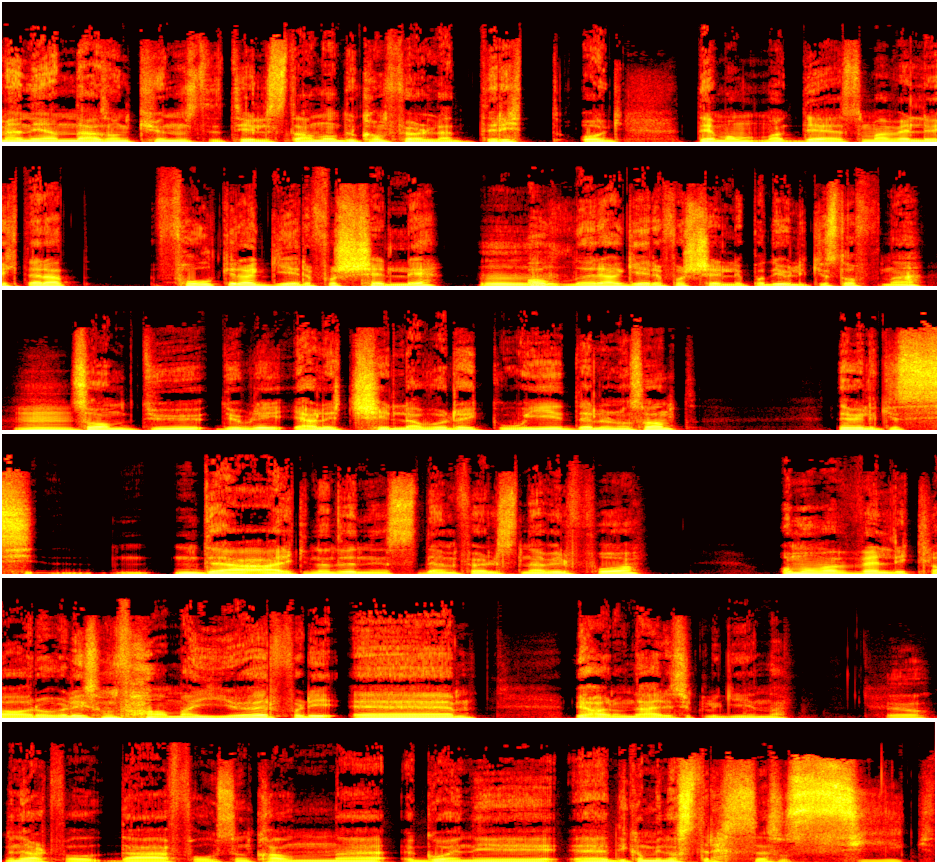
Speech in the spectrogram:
Men igjen, det er sånn kunstig tilstand, og du kan føle deg dritt. Og det, man, det som er veldig viktig, er at folk reagerer forskjellig. Mm. Alle reagerer forskjellig på de ulike stoffene. Mm. Så om du, du blir jævlig chill av å røyke weed, eller noe sånt, det vil ikke si Det er ikke nødvendigvis den følelsen jeg vil få. Og man må være veldig klar over liksom hva man gjør, fordi eh, vi har om det her i psykologien, da. Ja. Men i hvert fall, det er folk som kan eh, gå inn i eh, De kan begynne å stresse så sykt.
